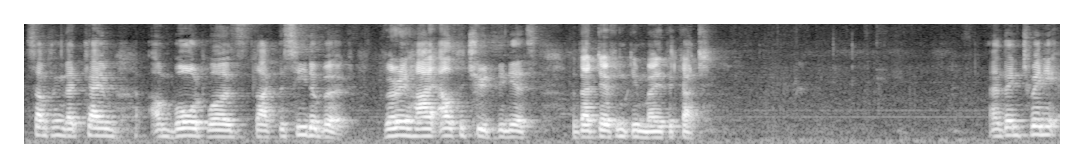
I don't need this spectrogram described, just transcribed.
something that came on board was like the Cederberg, very high altitude vineyards that definitely made the cut. And then 20,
